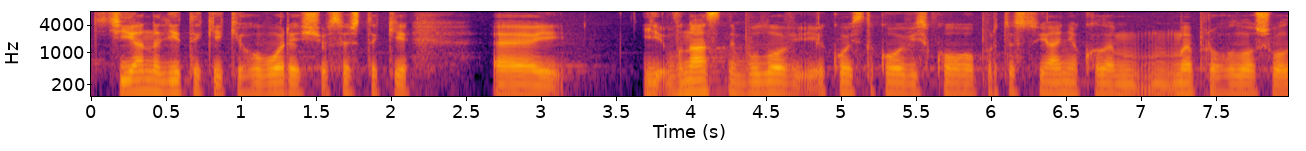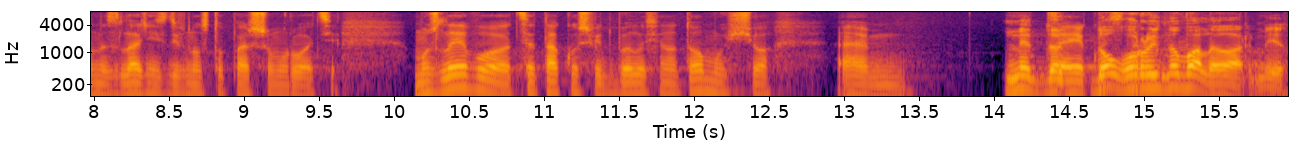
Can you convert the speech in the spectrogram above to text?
ті аналітики, які говорять, що все ж таки і в нас не було якогось такого військового протистояння, коли ми проголошували незалежність в 91-му році. Можливо, це також відбилося на тому, що ем, Ми до- довго так. руйнували армію,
